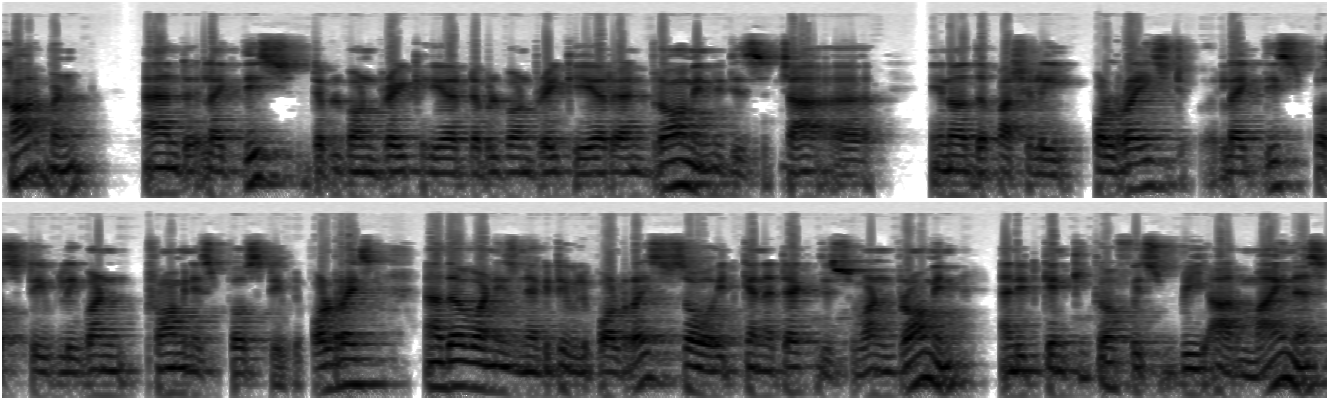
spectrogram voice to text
carbon and like this double bond break here double bond break here and bromine it is uh, you know the partially polarized like this positively one bromine is positively polarized another one is negatively polarized so it can attack this one bromine and it can kick off its br minus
